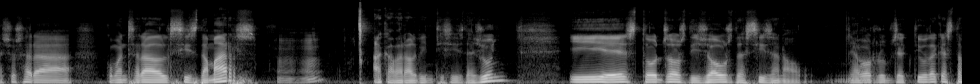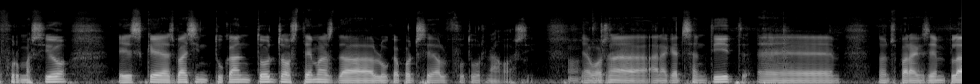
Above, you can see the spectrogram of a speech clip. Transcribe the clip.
això serà començarà el 6 de març, uh -huh. acabarà el 26 de juny i és tots els dijous de 6 a 9. Llavors l'objectiu d'aquesta formació és que es vagin tocant tots els temes de lo que pot ser el futur negoci. Uh -huh. Llavors, en aquest sentit, eh, doncs, per exemple,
